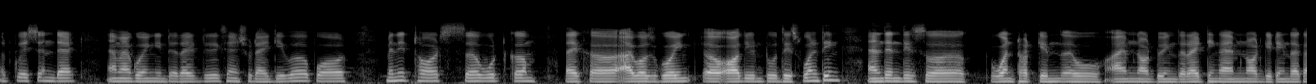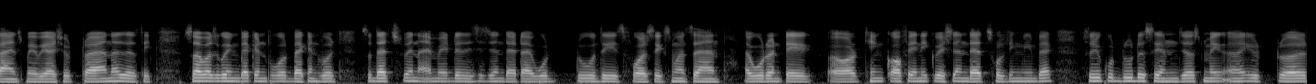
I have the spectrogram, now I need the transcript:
a question that am i going in the right direction? Should i give up? Or many thoughts uh, would come like uh, i was going uh, all into this one thing and then this uh, one thought came oh i'm not doing the right thing i'm not getting the clients maybe i should try another thing. So i was going back and forth back and forth. So that's when i made the decision that i would do this for six months and i wouldn't take or think of any question that's holding me back. So you could do the same just make uh, it uh,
